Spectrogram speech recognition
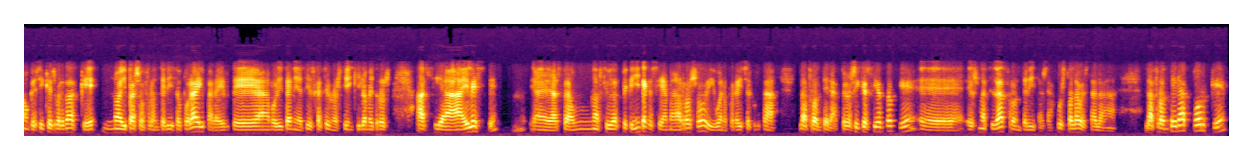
aunque sí que es verdad que no hay paso fronterizo por ahí, para irte a Mauritania tienes que hacer unos 100 kilómetros hacia el este, eh, hasta una ciudad pequeñita que se llama Rosso y bueno, por ahí se cruza la frontera. Pero sí que es cierto que eh, es una ciudad fronteriza, o sea, justo al lado está la, la frontera porque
